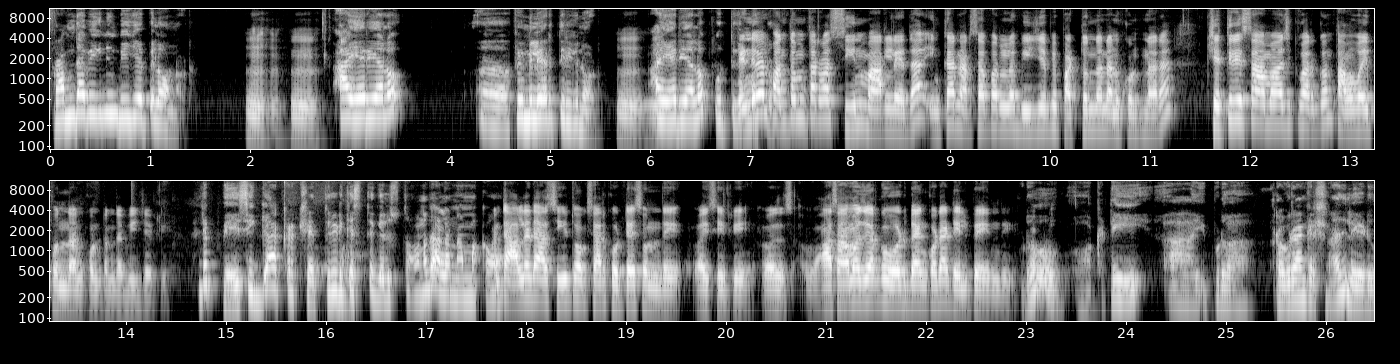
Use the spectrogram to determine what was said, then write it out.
ఫ్రమ్ ద బిగినింగ్ బీజేపీలో ఉన్నాడు. ఆ ఏరియాలో ఫెమిలియర్ తిరిగినోడు. ఆ ఏరియాలో పూర్తిగా రెండు వేల పంతొమ్మిది తర్వాత సీన్ మారలేదా? ఇంకా నర్సాపురంలో బీజేపీ పట్టుందని అనుకుంటున్నారా? క్షత్రియ సామాజిక వర్గం తమ వైపు ఉంది అనుకుంటుందా బీజేపీ? అంటే బేసిక్గా అక్కడ క్షత్రియుడికి ఇస్తే గెలుస్తాం అన్నది వాళ్ళ నమ్మకం. అంటే ఆల్రెడీ ఆ సీట్ ఒకసారి కొట్టేసి ఉంది వైసీపీ. ఆ సామాజిక వర్గం ఓట్ బ్యాంక్ కూడా అటు వెళ్ళిపోయింది. ఇప్పుడు ఒకటి ఇప్పుడు రఘురామ కృష్ణరాజు లేడు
